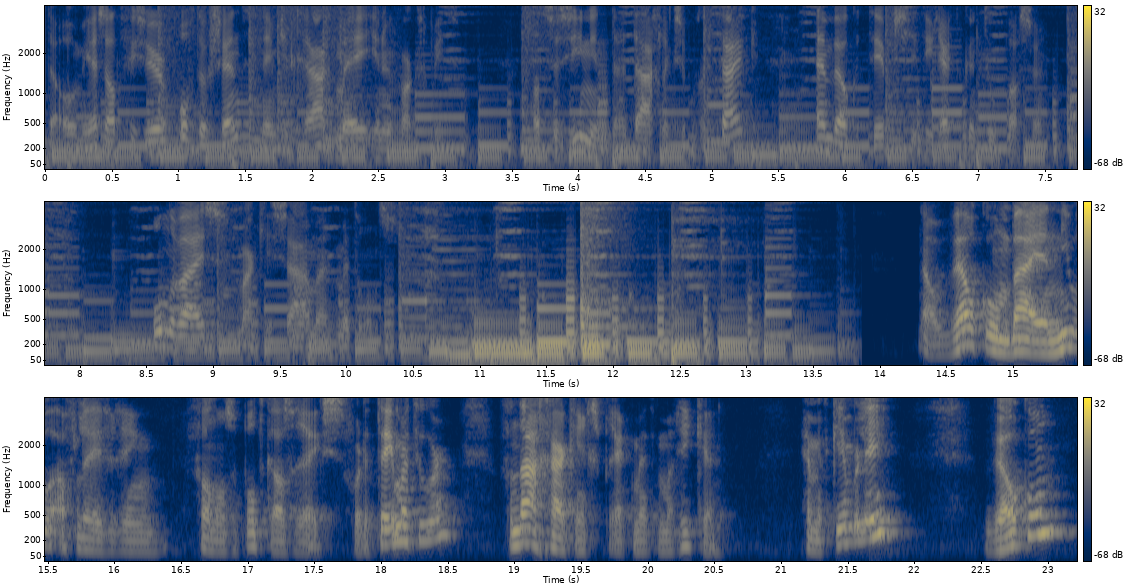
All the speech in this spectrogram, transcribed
De OMS-adviseur of docent neemt je graag mee in hun vakgebied. Wat ze zien in de dagelijkse praktijk en welke tips je direct kunt toepassen. Onderwijs maak je samen met ons. Nou, welkom bij een nieuwe aflevering van onze podcastreeks voor de Thematour. Vandaag ga ik in gesprek met Marieke en met Kimberly. Welkom,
